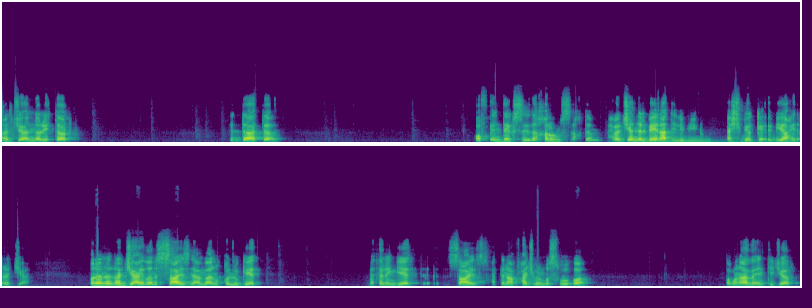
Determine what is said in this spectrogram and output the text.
رجع لنا return ال data of index يدخله المستخدم رجع لنا البيانات اللي بينه. إيش بياه يرجع هنا نرجع أيضا ال size نعمل. نقول له get مثلا get size حتى نعرف حجم المصفوفة. طبعا هذا integer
